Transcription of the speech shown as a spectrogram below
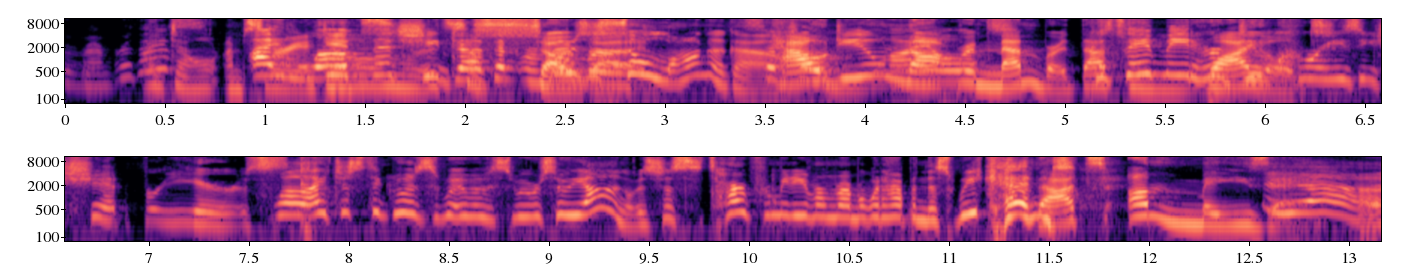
remember that? I don't. I'm sorry. I I love don't. that she It's doesn't so remember. good. so long ago. Such How do you not wild- remember? Because they made her wild. do crazy shit for years. Well, I just think it was, it was we were so young. It was just it's hard for me to even remember what happened this weekend. That's amazing. Yeah.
